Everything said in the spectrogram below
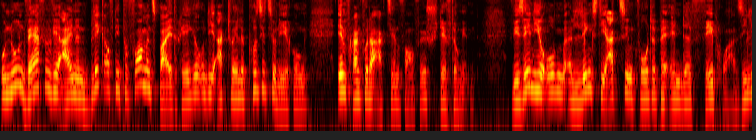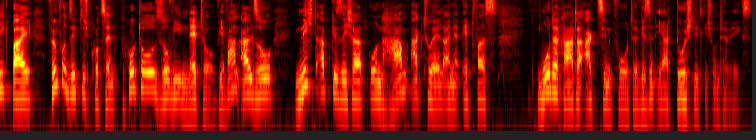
Und nun werfen wir einen Blick auf die Performance-Beiträge und die aktuelle Positionierung im Frankfurter Aktienfonds für Stiftungen. Wir sehen hier oben links die Aktienquote per Ende Februar. Sie liegt bei 75% brutto sowie netto. Wir waren also nicht abgesichert und haben aktuell eine etwas moderate Aktienquote. Wir sind eher durchschnittlich unterwegs.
